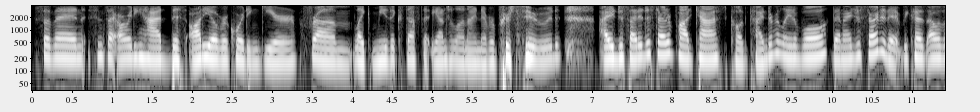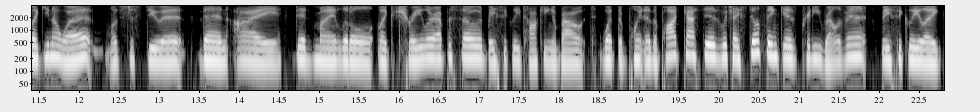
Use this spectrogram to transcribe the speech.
So then, since I already had this audio recording gear from like music stuff that Angela and I never pursued, I decided to start a podcast called Kind of Relatable. Then I just started it because I was like, you know what? Let's just do it. Then I did my little like trailer episode, basically talking about what the point of the podcast is, which I still think is pretty relevant. Basically, like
